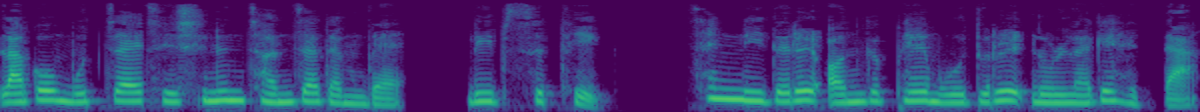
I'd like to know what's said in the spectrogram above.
라고 묻자 제시는 전자담배, 립스틱, 생리대를 언급해 모두를 놀라게 했다.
